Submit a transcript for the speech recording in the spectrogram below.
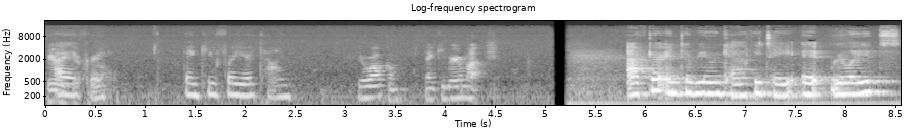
Very I difficult. agree. Thank you for your time. You're welcome. Thank you very much. After interviewing Kathy Tate, it relates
